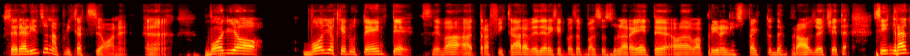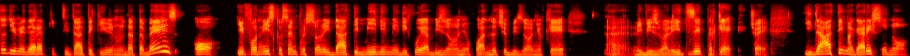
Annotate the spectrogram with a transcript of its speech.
se realizzo un'applicazione, eh, voglio, voglio che l'utente se va a trafficare, a vedere che cosa passa sulla rete, a aprire l'inspector del browser, eccetera, sia in grado di vedere tutti i dati che io ho nel database o gli fornisco sempre solo i dati minimi di cui ha bisogno quando c'è bisogno che eh, li visualizzi? Perché cioè, i dati magari sono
